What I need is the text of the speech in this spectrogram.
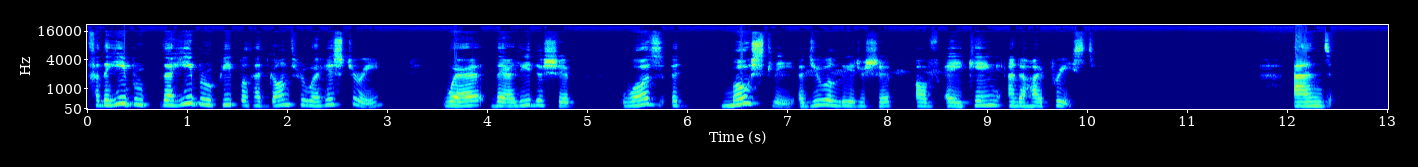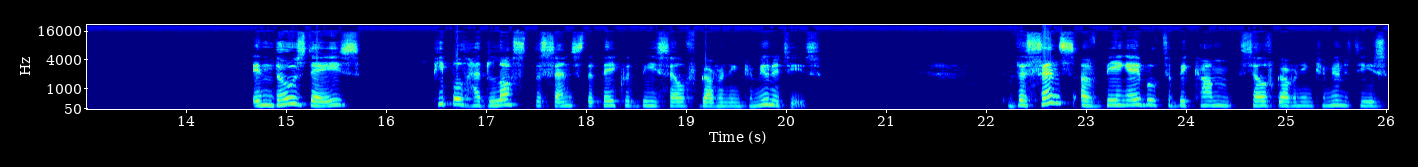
for the Hebrew, the Hebrew people had gone through a history where their leadership was a, mostly a dual leadership of a king and a high priest. And in those days, people had lost the sense that they could be self governing communities. The sense of being able to become self governing communities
